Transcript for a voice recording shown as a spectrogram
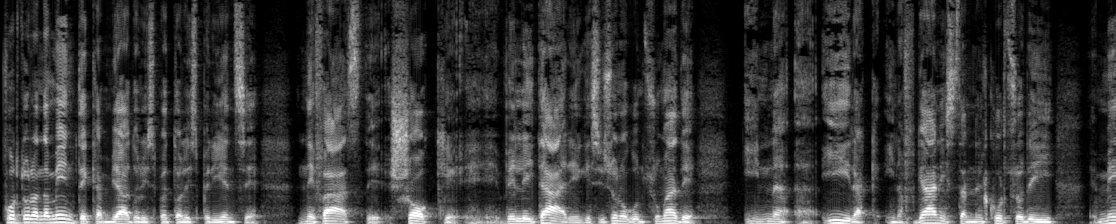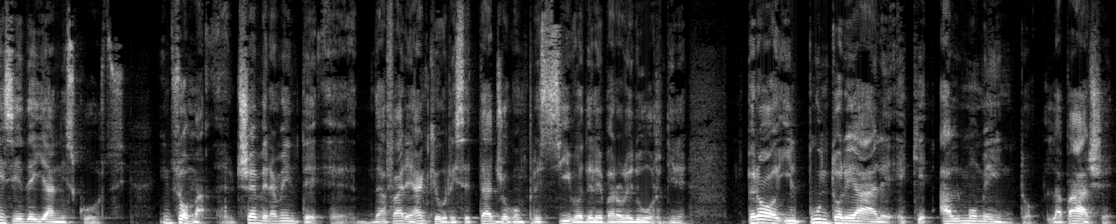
fortunatamente è cambiato rispetto alle esperienze nefaste, sciocche velleitarie che si sono consumate in eh, Iraq, in Afghanistan nel corso dei mesi e degli anni scorsi. Insomma, eh, c'è veramente eh, da fare anche un risettaggio complessivo delle parole d'ordine, però il punto reale è che al momento la pace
